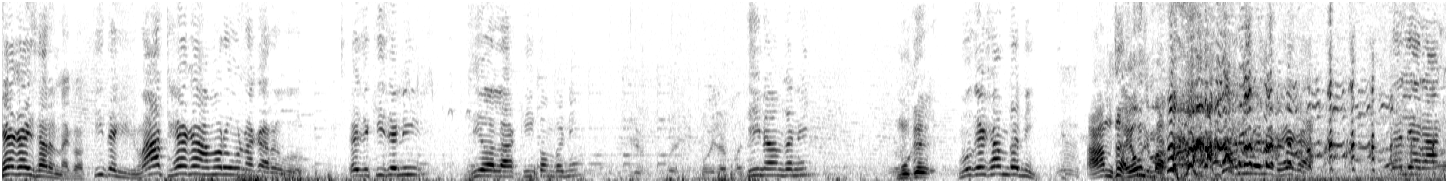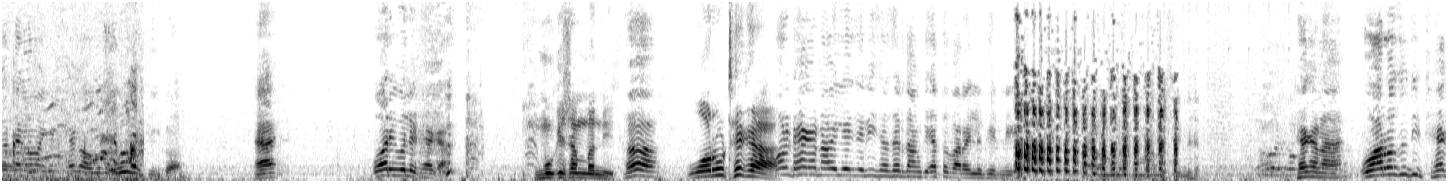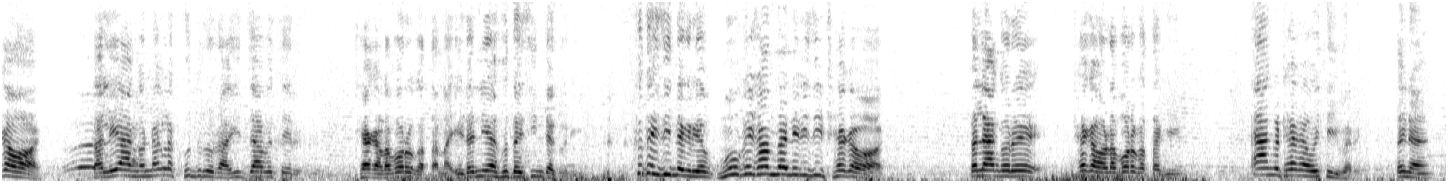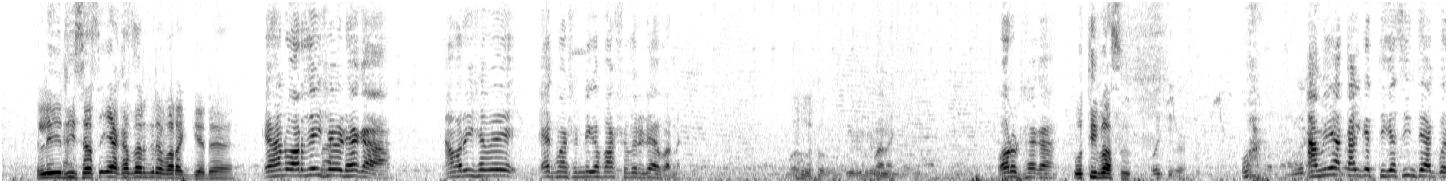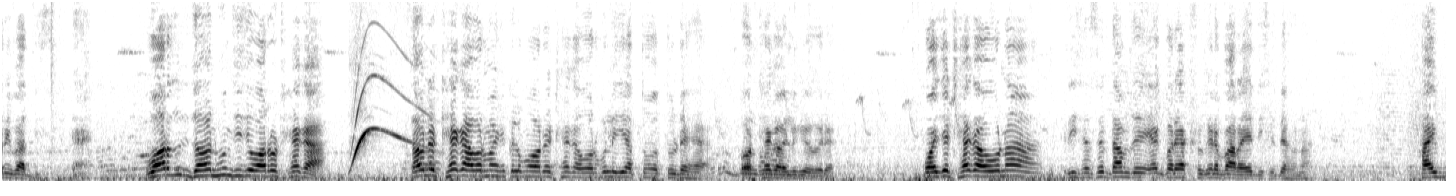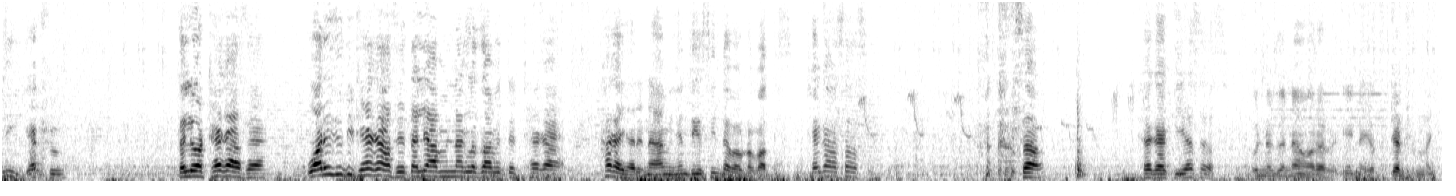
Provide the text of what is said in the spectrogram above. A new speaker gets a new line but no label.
ঠেকাই ছাড়ে না ক কি দেখি? আ ঠেকা আমারও না কারও এই যে কি জানি? জিওলা কি কোম্পানি কি নাম জানি?
মুখে
মুকেশ আমদানি।
আমদানি?
ঠেকা। তাহলে আর আমাকে ঠেকা হ্যাঁ? ওরই বলে ঠেকা।
মুকেশ আম্বানির?
হ্যাঁ।
ওরও ঠেকা?
ওর ঠেকা না হইলে যে রিচার্জের দাম কি এত বাড়াইলো কি ঠেকা না। ওরও যদি ঠেকা হয় তাহলে আঙ্গন নাগলা ক্ষুদ্র রাই যাবে তের ঠেকাটা বড় কথা না। এটা নিয়ে হুদাই চিন্তা করি। হুদাই চিন্তা করি মুখে আমদানির যদি ঠেকা হয়। তাহলে আঙ্গরে ঠেকা হওয়াটা বড় কথা কি? আঙ্গ ঠেকা হইতেই পারে তাই না?
তাহলে রিচার্জ এক হাজার করে বাড়া গিয়ে
এখন ওর যে হিসাবে ঠেকা আমার হিসাবে এক মাসের দিকে পাঁচশো করে টাকা বানায়। বানায়। ওরও ঠেকা।
অতি
ওইটি পারছে। আমি কালকে থেকে চিন্তা একবারই বাদ দিছি। ওর যদি যখন শুনছি যে ওরও ঠেকা। তাহলে ঠেকা আবার মাসে কলম ওরে ঠেকা ওর বলে ইয়া তো তো ঠেকা ওর ঠেকা হইলে কি করে? কয় যে ঠেকা ও না রিচার্জের দাম যে একবার একশো করে বাড়াই দিছে, দেখো না। ফাইভ জি একশো। তাহলে ওর ঠেকা আছে। ওরই যদি ঠেকা আছে, তাহলে আমি নাগলা যাবে তো ঠেকা ঠেকাই হারে না, আমি হেন থেকে চিন্তা ভাবনা বাদ দিছি। ঠেকা আছে আছে। বুঝছ? ঠেকা কি আছে আছে? অন্য জন্য আমার আর এই নাই, টেনশন নাই।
